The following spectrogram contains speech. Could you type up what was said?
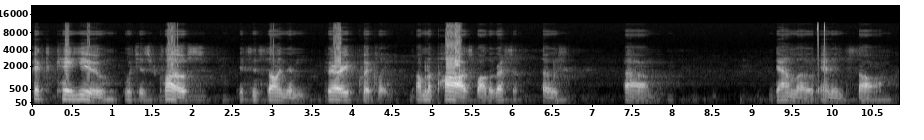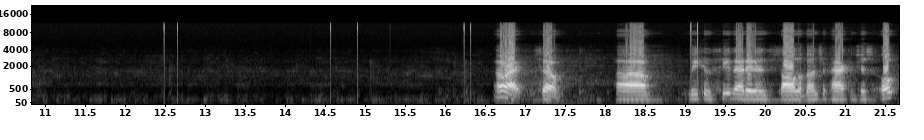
picked KU, which is close, it's installing them very quickly. I'm going to pause while the rest of those um, download and install. All right, so uh, we can see that it installed a bunch of packages. Oh,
